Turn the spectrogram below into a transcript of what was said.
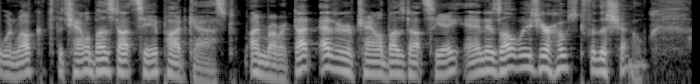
And welcome to the ChannelBuzz.ca podcast. I'm Robert Dutt, editor of ChannelBuzz.ca, and as always, your host for the show.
